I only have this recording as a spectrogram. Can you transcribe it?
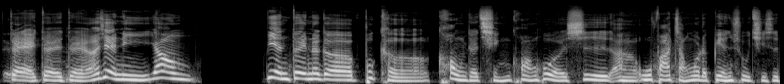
对对对，对，而且你要。面对那个不可控的情况，或者是呃无法掌握的变数，其实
